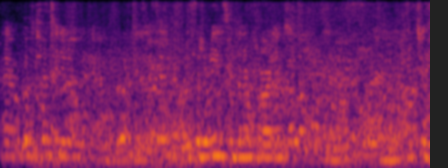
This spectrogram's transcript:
Um, we're going to continue now with um, the Marines from the north of Ireland. Um, These tunes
